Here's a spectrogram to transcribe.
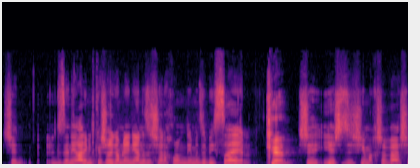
שזה נראה לי מתקשר גם לעניין הזה שאנחנו לומדים את זה בישראל. כן. שיש איזושהי מחשבה ש,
